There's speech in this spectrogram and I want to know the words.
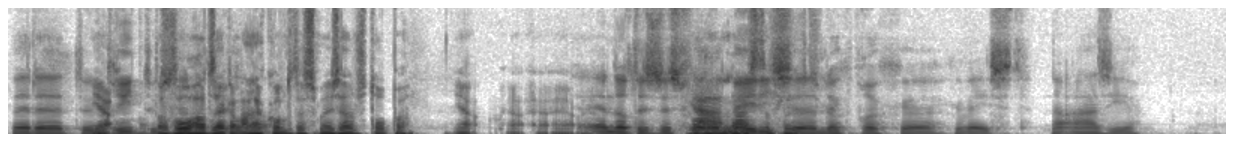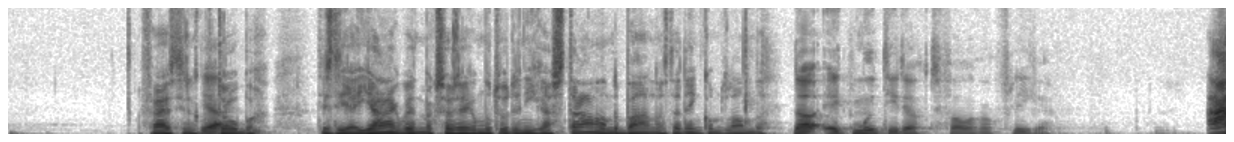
Werden toen Ja, drie toestellen daarvoor hadden ze eigenlijk al aangekondigd dat ze mee zouden stoppen. Ja, ja, ja. ja. En dat is dus voor Ja, een medische luchtbrug eh, geweest naar Azië. 25 Ja. oktober. Het is die jij jarig bent, maar ik zou zeggen, moeten we er niet gaan staan aan de baan als dat ding komt landen. Nou, ik moet die dag toevallig ook vliegen. Ah,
